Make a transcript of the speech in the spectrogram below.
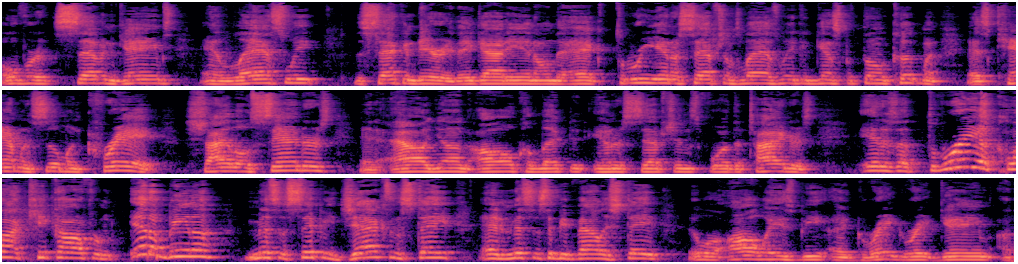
over seven games. And last week, the secondary, they got in on the act. Three interceptions last week against Bethune-Cookman as Cameron Silman Craig, Shilo Sanders, and Al Young all collected interceptions for the Tigers. It is a 3 o'clock kickoff from Itta Bena, Mississippi, Jackson State, and Mississippi Valley State. It will always be a great, great game, a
